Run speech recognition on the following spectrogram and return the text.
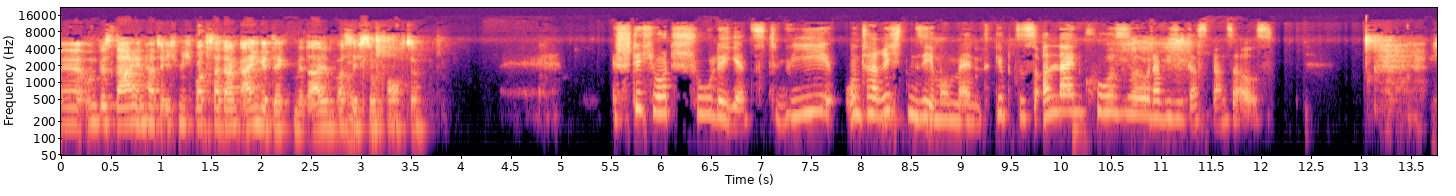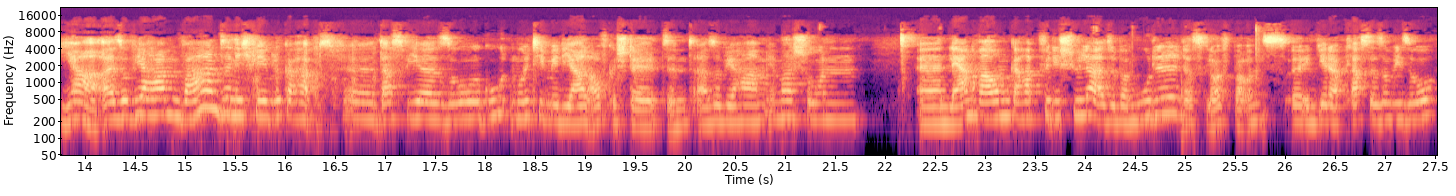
Äh, und bis dahin hatte ich mich Gott sei Dank eingedeckt mit allem, was okay. ich so brauchte. Stichwort Schule jetzt. Wie unterrichten Sie im Moment? Gibt es Online-Kurse oder wie sieht das Ganze aus? Ja, also wir haben wahnsinnig viel Glück gehabt, äh, dass wir so gut multimedial aufgestellt sind. Also wir haben immer schon äh, einen Lernraum gehabt für die Schüler, also über Moodle. Das läuft bei uns in jeder Klasse sowieso.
